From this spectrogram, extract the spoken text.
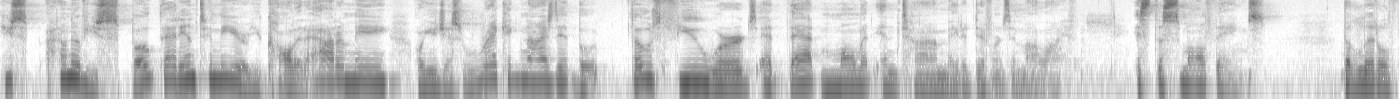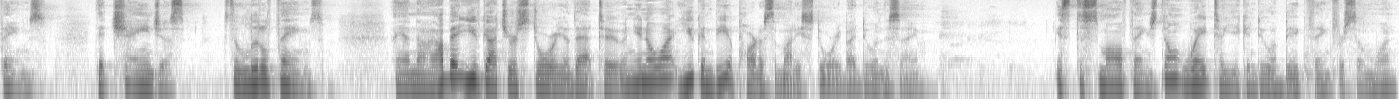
You, I don't know if you spoke that into me or you called it out of me or you just recognized it, but those few words at that moment in time made a difference in my life. It's the small things, the little things that change us. It's the little things. And uh, I bet you've got your story of that too. And you know what? You can be a part of somebody's story by doing the same. It's the small things. Don't wait till you can do a big thing for someone.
